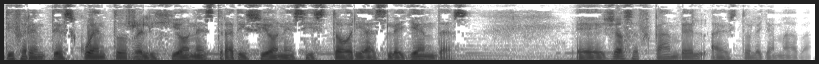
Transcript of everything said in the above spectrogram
diferentes cuentos, religiones, tradiciones, historias, leyendas. Eh, Joseph Campbell a esto le llamaba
